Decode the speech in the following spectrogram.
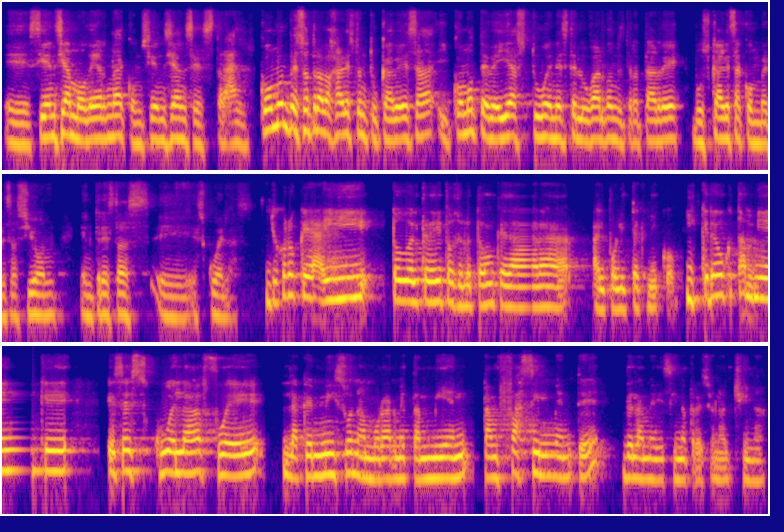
eh, ciencia moderna con ciencia ancestral. ¿Cómo empezó a trabajar esto en tu cabeza y cómo te veías tú en este lugar donde tratar de buscar esa conversación entre estas eh, escuelas? Yo creo que ahí todo el crédito se lo tengo que dar al Politécnico. Y creo también que esa escuela fue la que me hizo enamorarme también tan fácilmente de la medicina tradicional china,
